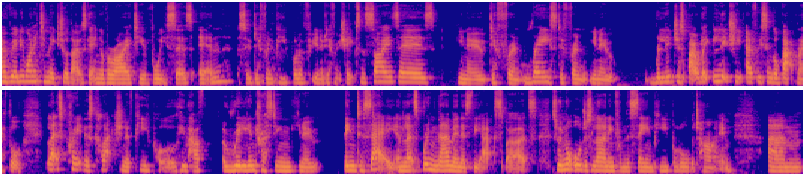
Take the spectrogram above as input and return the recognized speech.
I really wanted to make sure that I was getting a variety of voices in. So different people of, you know, different shapes and sizes, you know, different race, different, you know, religious background, like literally every single background. I thought, let's create this collection of people who have a really interesting, you know, thing to say, and let's bring them in as the experts. So we're not all just learning from the same people all the time. Um,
